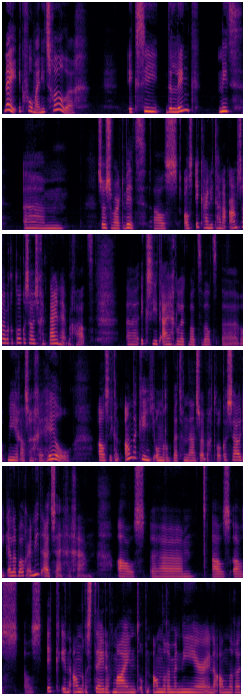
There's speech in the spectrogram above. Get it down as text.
nee, ik voel mij niet schuldig. Ik zie de link niet um, zo zwart-wit. Als, als ik haar niet aan haar arm zou hebben getrokken, zou ze geen pijn hebben gehad. Uh, ik zie het eigenlijk wat, wat, uh, wat meer als een geheel. Als ik een ander kindje onder het bed vandaan zou hebben getrokken, zou die elleboog er niet uit zijn gegaan. Als, uh, als, als, als ik in een andere state of mind, op een andere manier, in een andere,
